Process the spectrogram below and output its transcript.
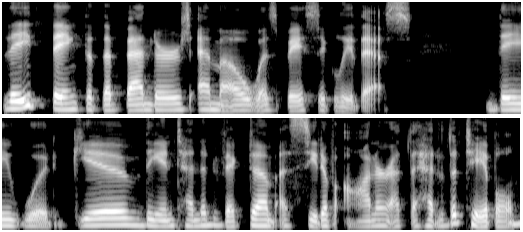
they think that the Bender's MO was basically this they would give the intended victim a seat of honor at the head of the table.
